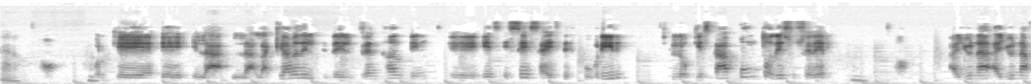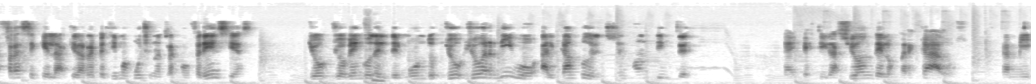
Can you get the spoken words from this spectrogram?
Mm. Porque eh, la, la, clave del, del, trend hunting eh, es, es, esa, es descubrir lo que está a punto de suceder. Mm. Hay, una, hay una frase que la, que la repetimos mucho en nuestras conferencias, yo, yo vengo del, del, mundo, yo, yo arribo al campo del trend hunting de la investigación de los mercados. mi,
